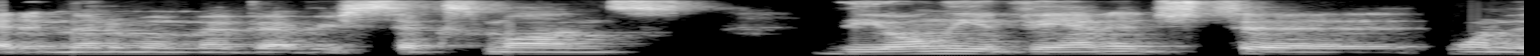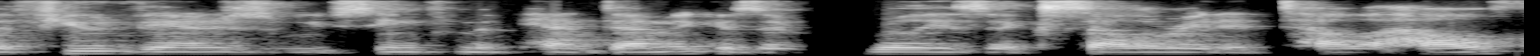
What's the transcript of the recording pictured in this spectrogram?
at a minimum of every six months the only advantage to one of the few advantages we've seen from the pandemic is it really has accelerated telehealth.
